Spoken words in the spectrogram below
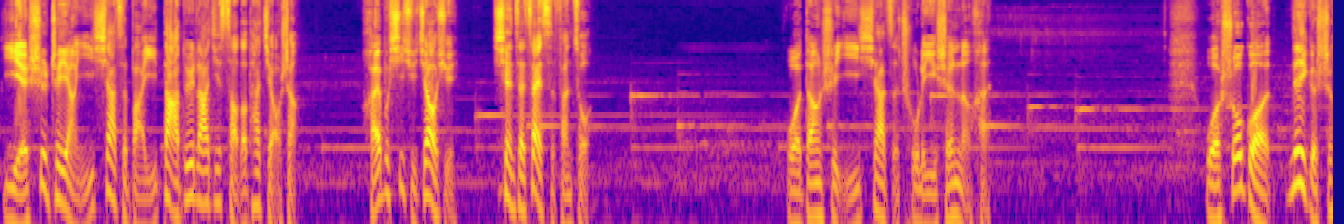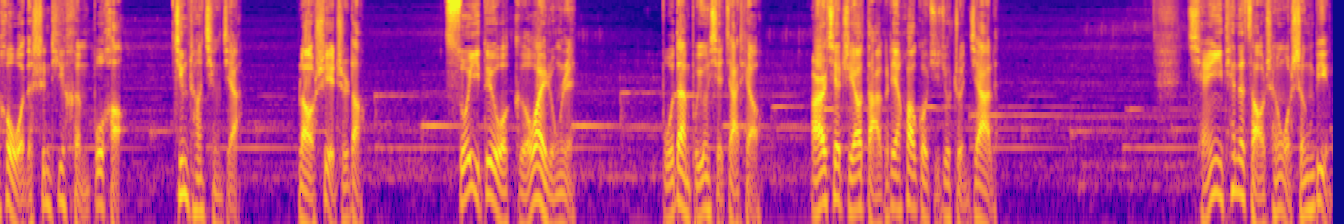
也是这样，一下子把一大堆垃圾扫到他脚上，还不吸取教训，现在再次犯错。我当时一下子出了一身冷汗。我说过，那个时候我的身体很不好，经常请假，老师也知道，所以对我格外容忍，不但不用写假条，而且只要打个电话过去就准假了。前一天的早晨我生病，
